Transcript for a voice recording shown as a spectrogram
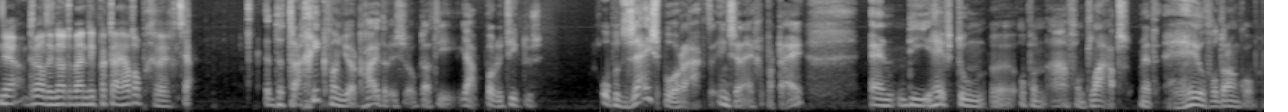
Ja, terwijl hij notabene die partij had opgericht. Ja. De tragiek van Jurk Haider is ook dat hij ja, politiek dus op het zijspoor raakte in zijn eigen partij. En die heeft toen uh, op een avond laat met heel veel drank op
